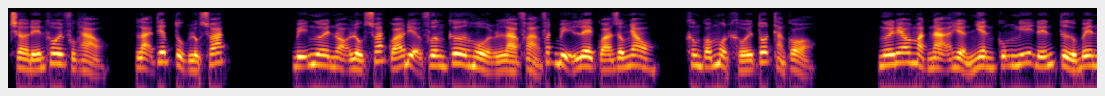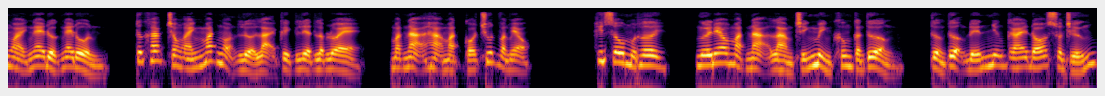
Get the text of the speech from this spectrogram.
chờ đến khôi phục hảo, lại tiếp tục lục soát. Bị người nọ lục soát quá địa phương cơ hồ là phảng phất bị lê quá giống nhau, không có một khối tốt thẳng cỏ. Người đeo mặt nạ hiển nhiên cũng nghĩ đến từ bên ngoài nghe được nghe đồn, tức khắc trong ánh mắt ngọn lửa lại kịch liệt lập lòe, mặt nạ hạ mặt có chút vằn mèo. Hít sâu một hơi, người đeo mặt nạ làm chính mình không cần tưởng, tưởng tượng đến những cái đó xuân trứng,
